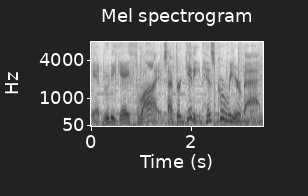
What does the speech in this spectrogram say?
And Rudy Gay thrives after getting his career back.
